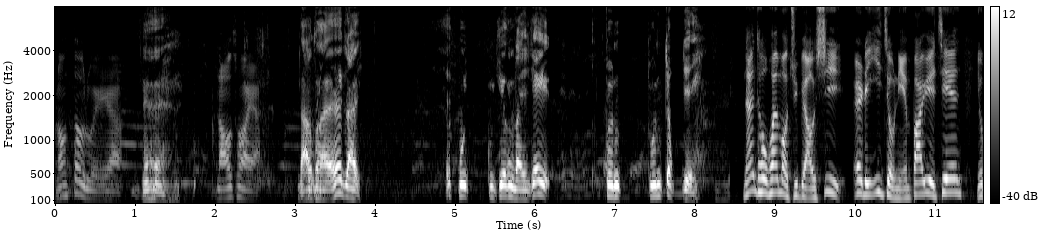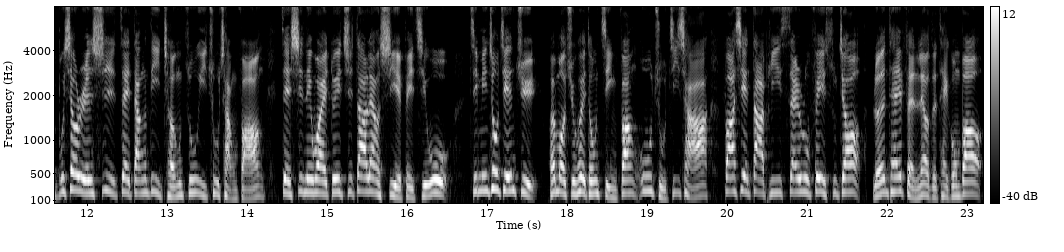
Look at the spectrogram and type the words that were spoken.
弄倒落啊。嘿。捞出来啊。捞出来，迄来，迄规规间内底蹲蹲足者。南投环保局表示，二零一九年八月间，有不肖人士在当地承租一处厂房，在室内外堆置大量事业废弃物。经民众检举，环保局会同警方屋主稽查，发现大批塞入废塑胶、轮胎粉料的太空包，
